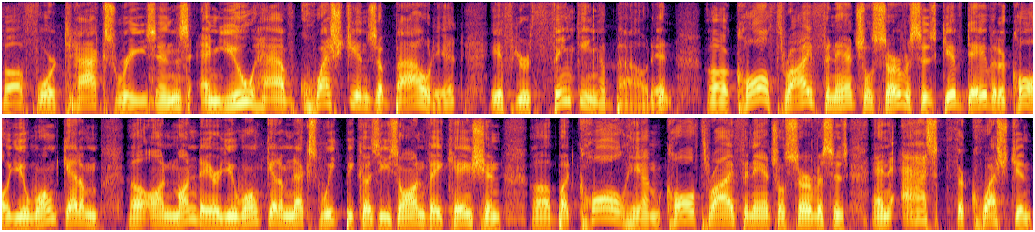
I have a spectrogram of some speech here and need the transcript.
uh, for tax reasons, and you have questions about it, if you're thinking about it, uh, call Thrive Financial Services. Give David a call. You won't get him uh, on Monday or you won't get him next week because he's on vacation, uh, but call him. Call Thrive Financial Services and ask the question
